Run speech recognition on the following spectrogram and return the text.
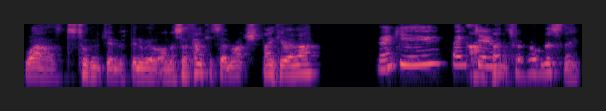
wow, talking to Jim has been a real honour. So thank you so much. Thank you, Emma. Thank you. Thanks, oh, Jim. And thanks for everyone listening.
